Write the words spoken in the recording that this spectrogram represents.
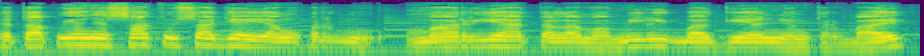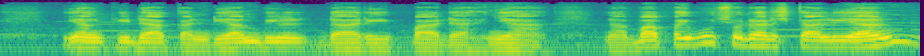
Tetapi hanya satu saja yang perlu. Maria telah memilih bagian yang terbaik yang tidak akan diambil daripadanya. Nah, Bapak Ibu Saudara sekalian,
